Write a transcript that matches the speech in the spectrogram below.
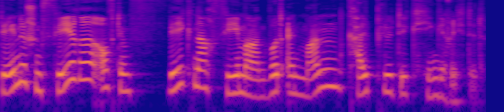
dänischen Fähre auf dem Weg nach Fehmarn wird ein Mann kaltblütig hingerichtet.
